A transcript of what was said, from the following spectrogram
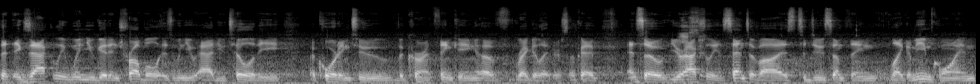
that exactly when you get in trouble is when you add utility according to the current thinking of regulators okay? And so you're actually incentivized to do something like a meme coin.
